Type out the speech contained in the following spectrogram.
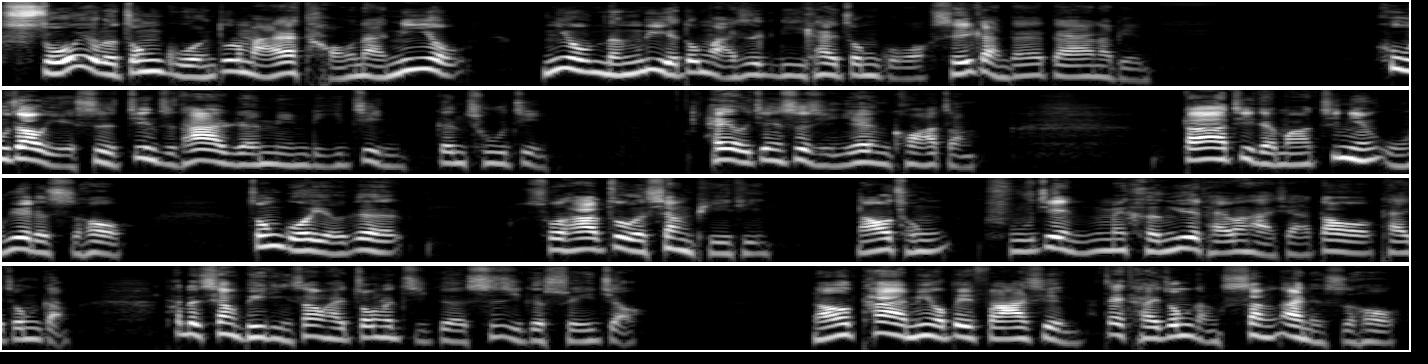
所有的中国人都他妈在逃难，你有你有能力的都还是离开中国，谁敢待在待在那边？护照也是禁止他的人民离境跟出境。还有一件事情也很夸张，大家记得吗？今年五月的时候，中国有一个说他做了橡皮艇。然后从福建那边横越台湾海峡到台中港，他的橡皮艇上还装了几个十几个水饺，然后他还没有被发现，在台中港上岸的时候，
